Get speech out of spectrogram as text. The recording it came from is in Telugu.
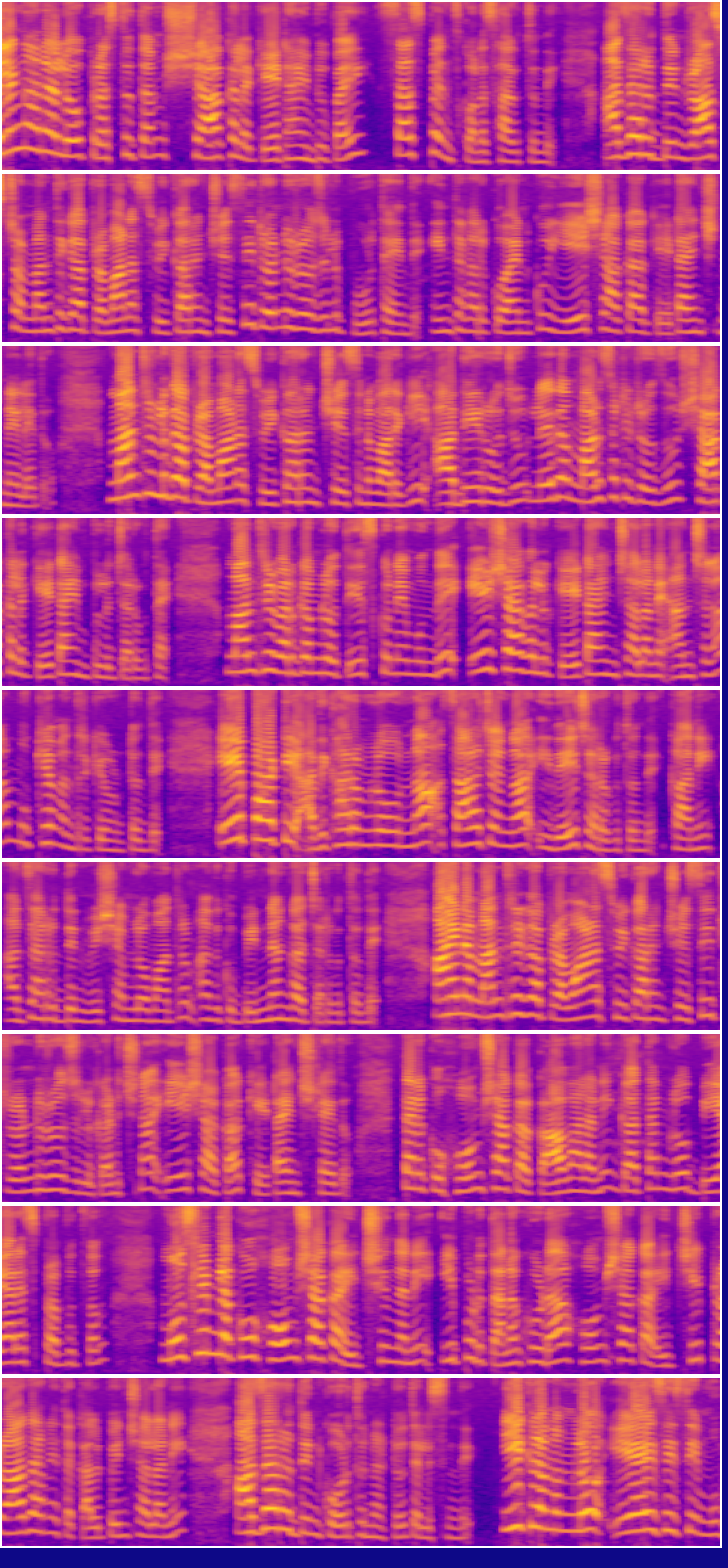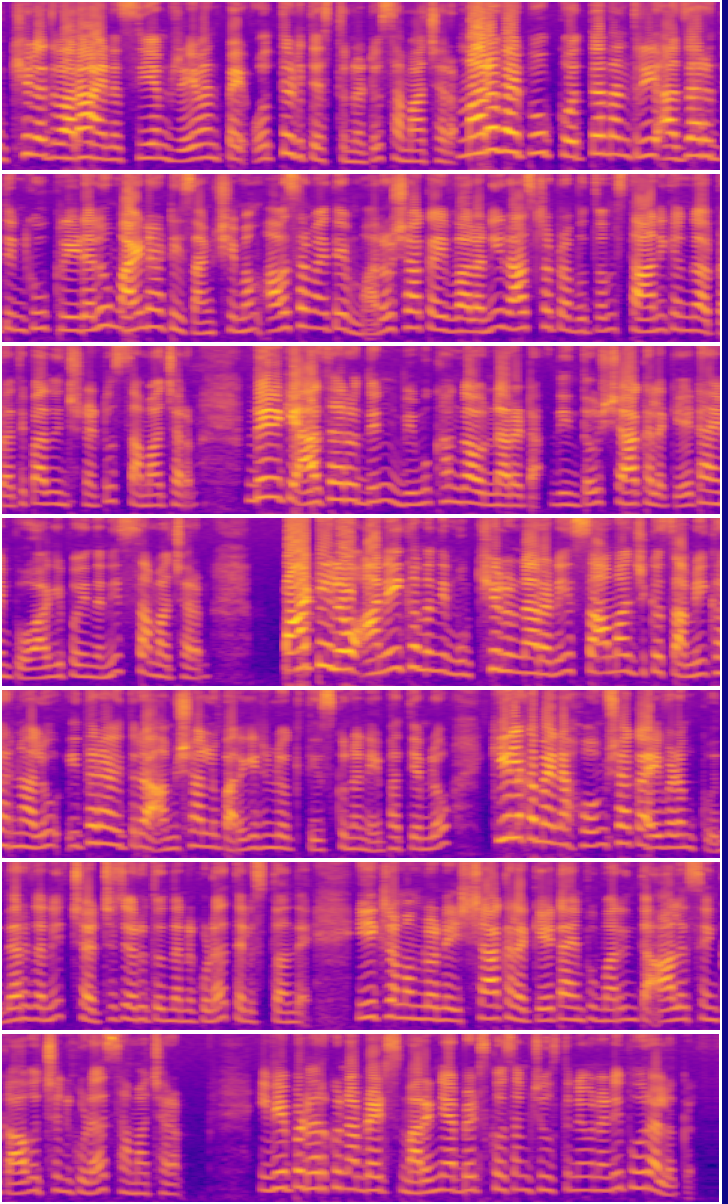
తెలంగాణలో ప్రస్తుతం శాఖల కేటాయింపుపై సస్పెన్స్ కొనసాగుతుంది. అజరుద్దీన్ రాష్ట్ర మంత్రిగా ప్రమాణ స్వీకారం చేసి రెండు రోజులు పూర్తయింది. ఇంతవరకు ఆయనకు ఏ శాఖ కేటాయించనే లేదు. మంత్రులుగా ప్రమాణ స్వీకారం చేసిన వారికి అదే రోజు లేదా మరుసటి రోజు శాఖల కేటాయింపులు జరుగుతాయి. మంత్రివర్గంలో తీసుకునే ముందే ఏ శాఖలు కేటాయించాలనే అంచనా ముఖ్యమంత్రికి ఉంటుంది. ఏ పార్టీ అధికారంలో ఉన్నా సహజంగా ఇదే జరుగుతుంది. కానీ అజారుద్దీన్ విషయంలో మాత్రం అందుకు భిన్నంగా జరుగుతుంది. ఆయన మంత్రిగా ప్రమాణ స్వీకారం చేసి రెండు రోజులు గడిచినా ఏ శాఖ కేటాయించలేదు. తనకు హోంశాఖ కావాలని గతంలో బీఆర్ఎస్ ప్రభుత్వం ముస్లింలకు హోంశాఖ ఇచ్చిందని ఇప్పుడు తన కూడా హోంశాఖ ఇచ్చి ప్రాధాన్యత కల్పించాలని అజారుద్దీన్ కోరుతున్నట్టు తెలిసింది. ఈ క్రమంలో ఏఐసిసి ముఖ్యుల ద్వారా ఆయన సీఎం రేవంత్ పై ఒత్తిడి తెస్తున్నట్టు సమాచారం. మరోవైపు కొత్త మంత్రి అజారుద్దీన్కు క్రీడలు మైనార్టీ సంక్షేమం అవసరమైతే మరో శాఖ ఇవ్వాలని రాష్ట్ర ప్రభుత్వం స్థానికంగా ప్రతిపాదించినట్టు సమాచారం. దీనికి అజారుద్దీన్ విముఖంగా ఉన్నారట. దీంతో శాఖల కేటాయింపు ఆగిపోయిందని సమాచారం. పార్టీలో అనేక మంది ముఖ్యులున్నారని సామాజిక సమీకరణాలు ఇతర ఇతర అంశాలను పరిగణలోకి తీసుకున్న నేపథ్యంలో కీలకమైన హోంశాఖ ఇవ్వడం కుదరదని చర్చ జరుగుతుందని కూడా తెలుస్తోంది. ఈ క్రమంలోనే శాఖల కేటాయింపు మరింత ఆలస్యం కావచ్చని కూడా సమాచారం. ఇవి ఇప్పటివరకు అప్డేట్స్. మరిన్ని అప్డేట్స్ కోసం చూస్తూనే ఉండండి. పూరా లోకల్.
